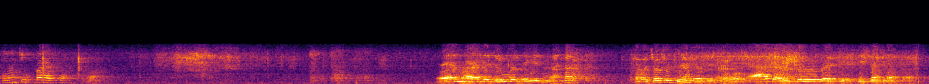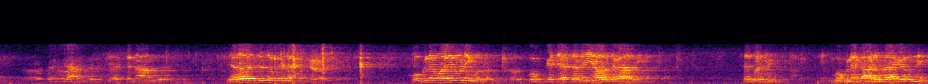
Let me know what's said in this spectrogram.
સેવન્ટી ઉપર હશે. હા. હે મારા જેટલી ઉંમર થઈ ગઈ ને તમે છો છો કેમ? આ તો વિદ્યાઓ બેસે. જરા જુદો કઈ નાખો. કોકને મળે એવું નહીં બોલવાનું કોક કે છે અસર નહીં આવે તો આ ભાઈ સમજો ને કોકને ગાડું લાગે એવું નહીં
